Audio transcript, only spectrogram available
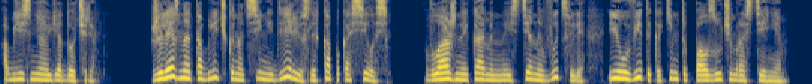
Объясняю я дочери. Железная табличка над синей дверью слегка покосилась. Влажные каменные стены выцвели и увиты каким-то ползучим растением.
